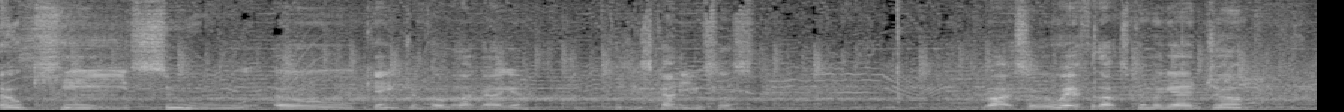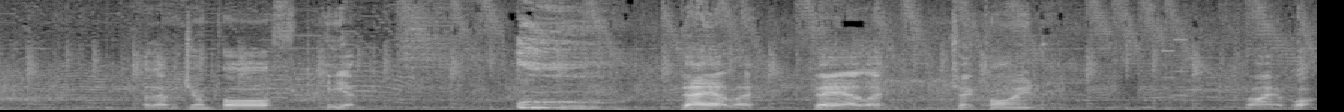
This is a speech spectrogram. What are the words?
Okay, so, okay, jump over that guy again, because he's kind of useless. Right, so we wait for that to come again, jump, and then we jump off here. Ooh, barely, barely. Checkpoint. Right, I've got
